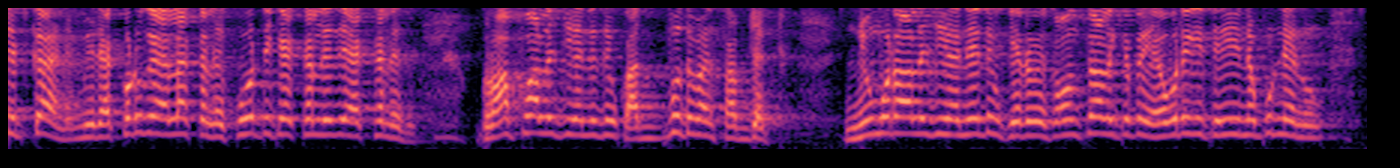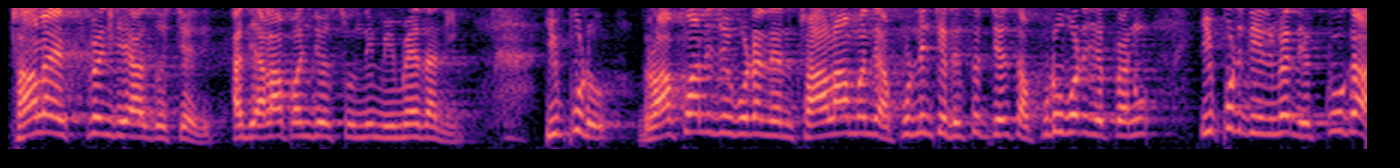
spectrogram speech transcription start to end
చిట్కా అండి. మీరు ఎక్కడికో వెళ్ళక్కర్లేదు కోర్టుకి ఎక్కర్లేదు ఎక్కర్లేదు. గ్రాఫాలజీ అనేది ఒక అద్భుతమైన సబ్జెక్ట్. న్యూమరాలజీ అనేది ఒక ఇరవై సంవత్సరాల క్రితం ఎవరికి తెలియనప్పుడు నేను చాలా ఎక్స్ప్లెయిన్ చేయాల్సి వచ్చేది. అది ఎలా పనిచేస్తుంది మీ మీద అని. ఇప్పుడు గ్రాఫాలజీ కూడా నేను చాలామంది అప్పటి నుంచి రీసెర్చ్ చేసి అప్పుడు కూడా చెప్పాను. ఇప్పుడు దీని మీద ఎక్కువగా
